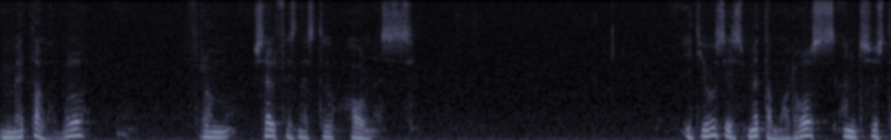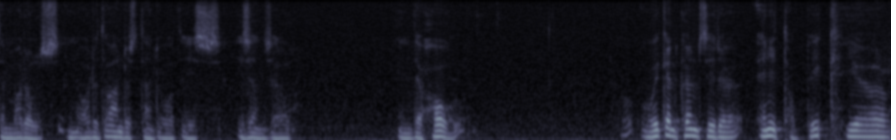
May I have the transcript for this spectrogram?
meta level from selfishness to wholeness. It uses meta models and system models in order to understand what is essential in the whole. We can consider any topic here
